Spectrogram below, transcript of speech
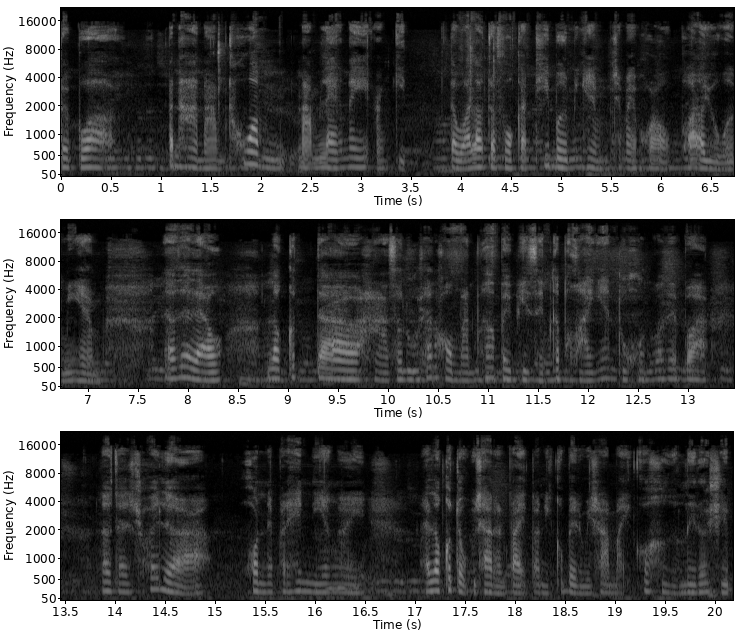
แบบว่าปัญหาน้ำท่วมน้ำแล้งในอังกฤษ แต่ว่าเราจะโฟกัสที่เบอร์มิงแฮมใช่ไหมเพราะเราเพราะเราอยู่เบอร์มิงแฮมแล้วเสร็จแล้วเราก็จะหาโซลูชันของมันเพื่อไปพรีเซนต์กับคลายเนทุกคนว่าแบบว่าเราจะช่วยเหลือ คนในประเทศนี้ยังไง แล้วเราก็จบวิชานั้นไป ตอนนี้ก็เป็นวิชาใหม่ก็คือ leadership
